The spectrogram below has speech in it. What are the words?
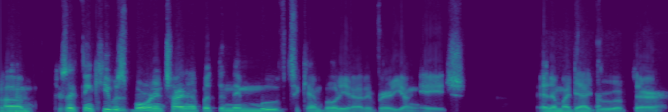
Okay. Um, because I think he was born in China, but then they moved to Cambodia at a very young age. And then my dad grew up there.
